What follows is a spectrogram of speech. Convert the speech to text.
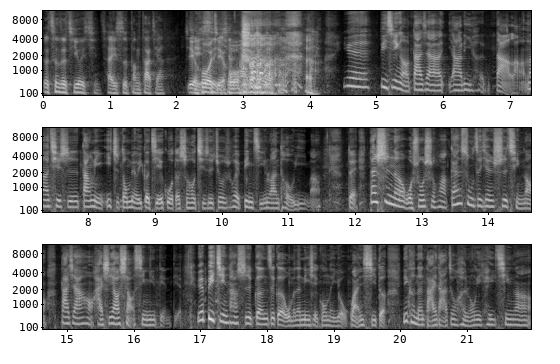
就趁着机会，请蔡医师帮大家解惑解惑。因为毕竟啊，大家压力很大啦。那其实当你一直都没有一个结果的时候，其实就是会病急乱投医嘛。对，但是呢，我说实话，甘肃这件事情呢，大家哈还是要小心一点点，因为毕竟它是跟这个我们的凝血功能有关系的。你可能打一打就很容易黑青啊、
